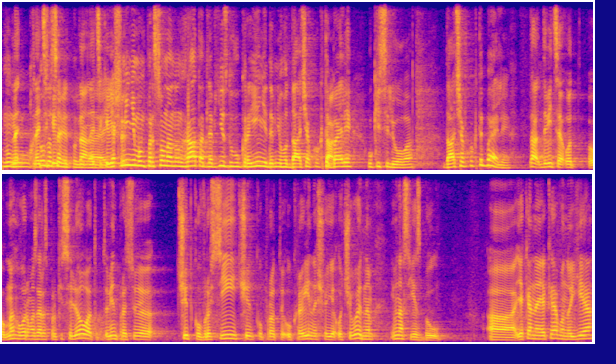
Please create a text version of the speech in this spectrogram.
ну Не- хто за це відповідає? найцікавіше- Як мінімум, персона нон-грата для в'їзду в Україні, де в нього дача в Коктебелі у Кисельова. Дача в Коктебелі. Так, дивіться, от ми говоримо зараз про Кисельова, тобто він працює чітко в Росії, чітко проти України, що є очевидним, і в нас є СБУ. А, яке не яке, воно є,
